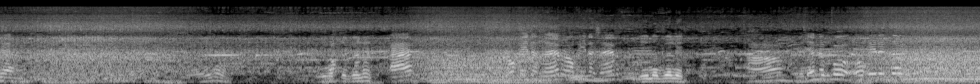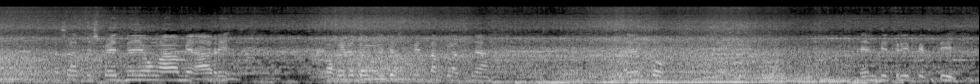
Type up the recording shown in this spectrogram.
Ayan. Ano? Hindi na galit. Ah? Okay na sir? Okay na sir? Hindi na galit. Ah, yan na po. Okay na daw. Nasatisfied na yung ah, may-ari. Okay na daw ang adjustment ng clutch niya. Ayan po. NB350.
